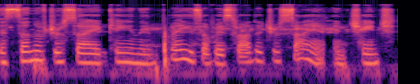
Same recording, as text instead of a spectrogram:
the son of Josiah, king in place of his father Josiah, and changed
